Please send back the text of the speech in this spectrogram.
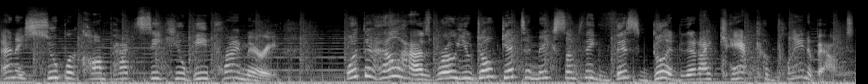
and a super compact CQB primary. What the hell, Hasbro? You don't get to make something this good that I can't complain about.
